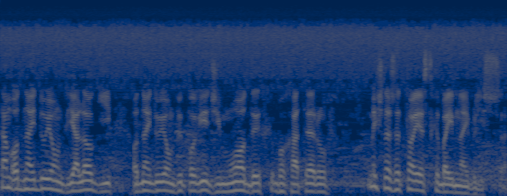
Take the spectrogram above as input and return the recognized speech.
Tam odnajdują dialogi, odnajdują wypowiedzi młodych bohaterów. Myślę, że to jest chyba im najbliższe.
